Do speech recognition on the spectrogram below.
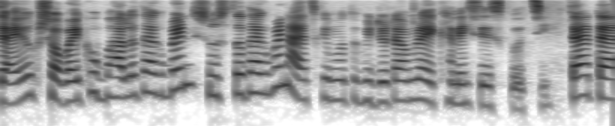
যাই হোক সবাই খুব ভালো থাকবেন সুস্থ থাকবেন। আজকের মতো ভিডিওটা আমরা এখানেই শেষ করছি। টাটা।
